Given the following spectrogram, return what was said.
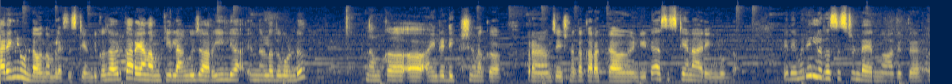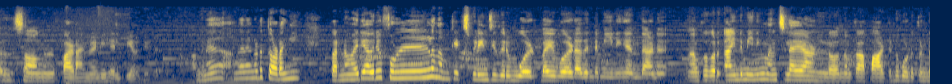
ആരെങ്കിലും ഉണ്ടാവും നമ്മൾ അസിസ്റ്റ് ചെയ്യാൻ ബിക്കോസ് അവർക്കറിയാം നമുക്ക് ഈ ലാംഗ്വേജ് അറിയില്ല എന്നുള്ളത് കൊണ്ട് നമുക്ക് അതിന്റെ ഡിക്ഷനൊക്കെ പ്രൊണൗൺസിയേഷനൊക്കെ കറക്റ്റ് ആവാൻ വേണ്ടിയിട്ട് അസിസ്റ്റ് ചെയ്യാൻ ആരെങ്കിലും ഉണ്ടാവും ഇതേമാതിരി ലിറിസിസ്റ്റ് ഉണ്ടായിരുന്നു ആദ്യത്തെ സോങ് പാടാൻ വേണ്ടി ഹെൽപ്പ് ചെയ്യാൻ വേണ്ടിയിട്ട്. അങ്ങനെ അങ്ങനെ അങ്ങോട്ട് തുടങ്ങി. പറഞ്ഞ മാതിരി അവർ ഫുള്ള് നമുക്ക് എക്സ്പ്ലെയിൻ ചെയ്ത് തരും വേർഡ് ബൈ വേർഡ് അതിന്റെ മീനിങ് എന്താണ്. നമുക്ക് അതിന്റെ മീനിങ് മനസ്സിലായാണല്ലോ. നമുക്ക് ആ പാട്ടിന് കൊടുക്കേണ്ട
